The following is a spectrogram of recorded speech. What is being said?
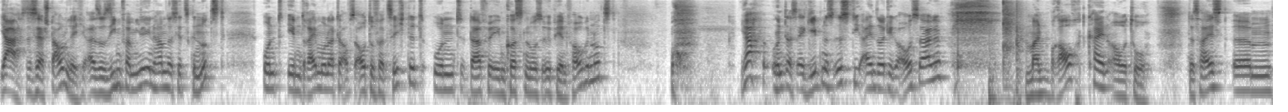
ja, es ist erstaunlich. Also sieben Familien haben das jetzt genutzt und eben drei Monate aufs Auto verzichtet und dafür eben kostenlos ÖPNV genutzt. Ja, und das Ergebnis ist die eindeutige Aussage, man braucht kein Auto. Das heißt, ähm,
